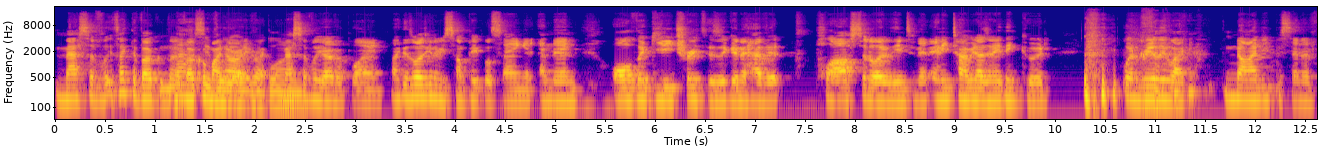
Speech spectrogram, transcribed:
massively. It's like the vocal the vocal Massively minority, overblown. right? Massively overblown. Like there's always going to be some people saying it, and then all the Giddey truthers are going to have it plastered all over the internet anytime he does anything good. when really, like ninety percent of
